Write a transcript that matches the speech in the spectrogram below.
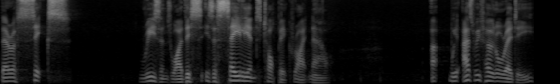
there are six reasons why this is a salient topic right now. Uh, we, as we've heard already,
